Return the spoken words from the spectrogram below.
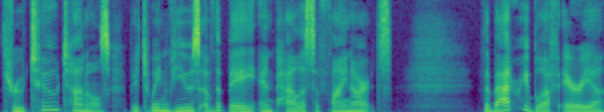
through two tunnels between views of the Bay and Palace of Fine Arts. The Battery Bluff area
